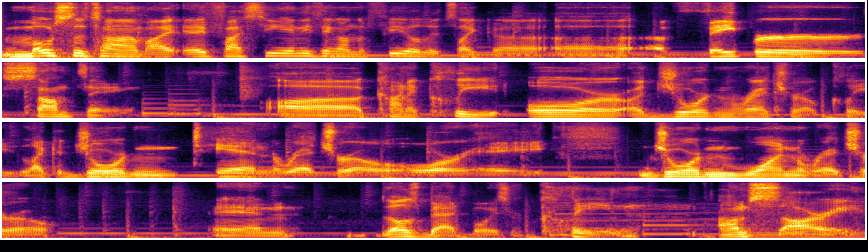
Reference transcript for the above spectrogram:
most of the time, I if I see anything on the field, it's like a, a, a vapor something, uh, kind of cleat or a Jordan retro cleat, like a Jordan 10 retro or a Jordan 1 retro, and those bad boys are clean. I'm sorry.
